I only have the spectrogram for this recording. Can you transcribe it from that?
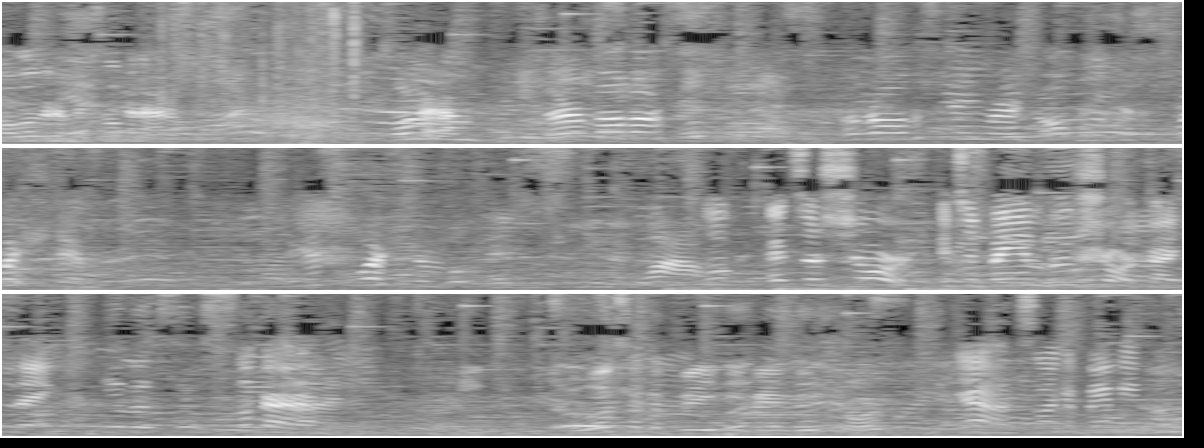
Oh, look at him. He's looking at us. Look at him. They're above us. Look at all the stingrays. Oh, he just squished him. He just squished him. Wow. Look, it's a shark. It's a bamboo shark, I think. Look at him. It looks like a baby bamboo shark. Yeah, it's like a baby bamboo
